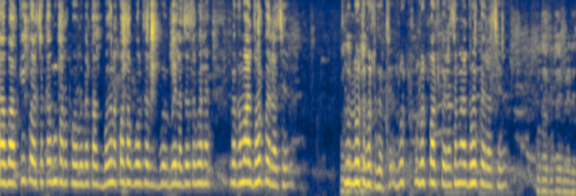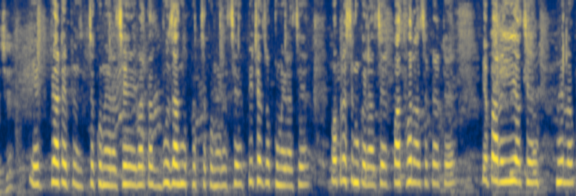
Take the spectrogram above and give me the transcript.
আবার কথা বলছে সেখানে এবার করেছে। লুটপাট করেছে লুট লুটপাট করেছে মার ধর করেছে। কোথায় কোথায় মেরেছে? এই পেটে চক্ষু মেরেছে এবার বুঝান চক্ষু মেরেছে পিঠে চক্ষু মেরেছে অপারেশন করেছে পাথর আছে পেটে এপারে ই আছে মেলোক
